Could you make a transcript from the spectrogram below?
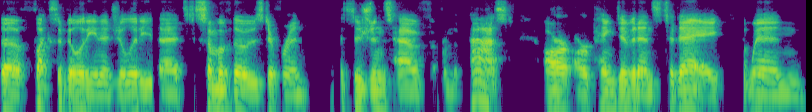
the flexibility and agility that some of those different decisions have from the past are, are paying dividends today when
